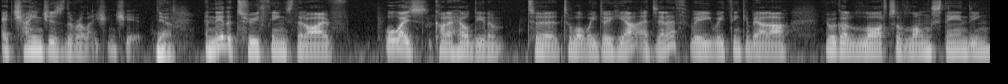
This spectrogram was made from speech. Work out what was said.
it changes the relationship. yeah, And they're the two things that I've always kind of held dear to, to, to what we do here at Zenith. We, we think about our, you know, we've got lots of long standing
